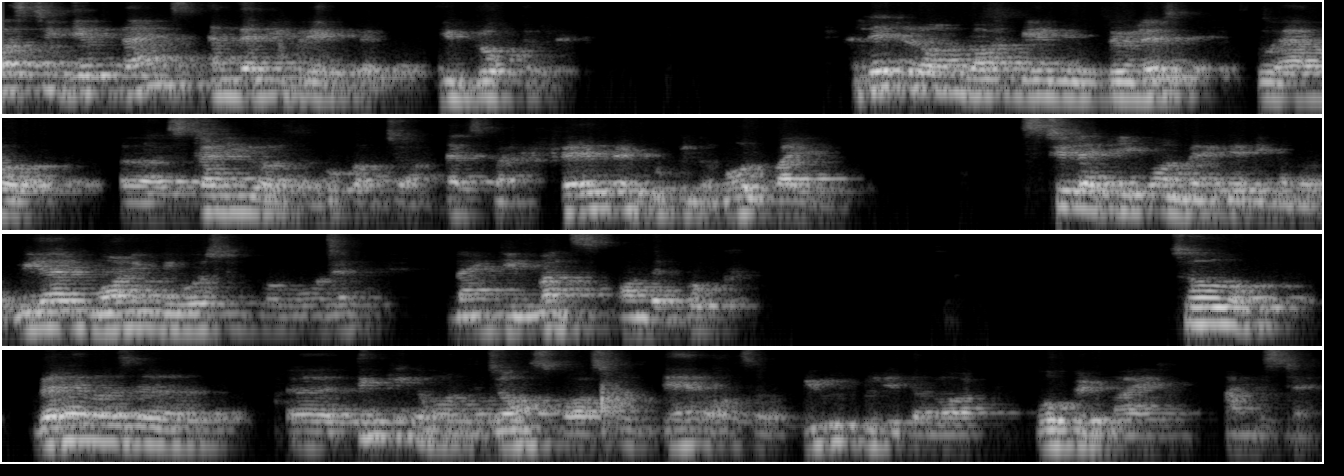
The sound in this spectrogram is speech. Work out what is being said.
First he gave thanks and then he broke the He broke the bread. Later on, God gave me privilege to have a, a study of the book of John. That's my favorite book in the whole Bible. Still, I keep on meditating about it. We had morning devotion for more than 19 months on that book. So when I was uh, uh, thinking about John's gospel, there also beautifully the Lord opened my understanding.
